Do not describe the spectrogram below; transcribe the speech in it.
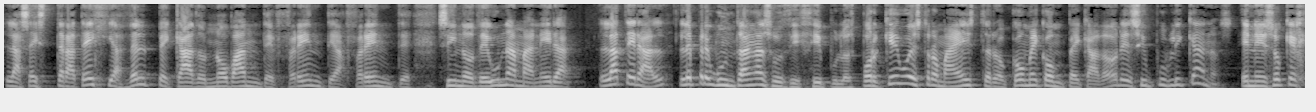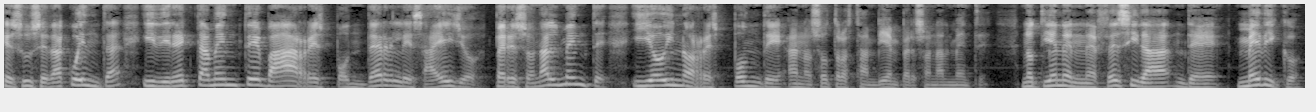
las estrategias del pecado no van de frente a frente, sino de una manera lateral, le preguntan a sus discípulos, ¿por qué vuestro maestro come con pecadores y publicanos? En eso que Jesús se da cuenta y directamente va a responderles a ellos personalmente y hoy nos responde a nosotros también personalmente. No tienen necesidad de médico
